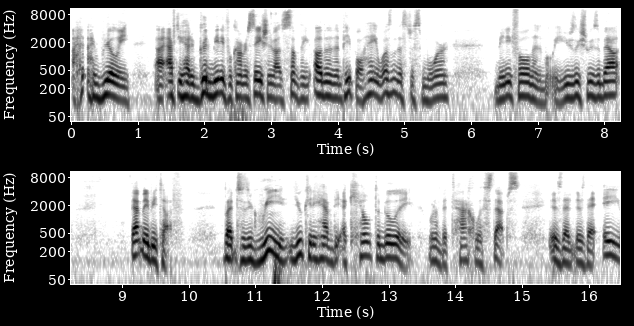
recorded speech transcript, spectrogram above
I, I really, uh, after you had a good, meaningful conversation about something other than people, hey, wasn't this just more meaningful than what we usually schmooze about? That may be tough. But to the degree you can have the accountability, one of the tachlis steps is that there's that A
